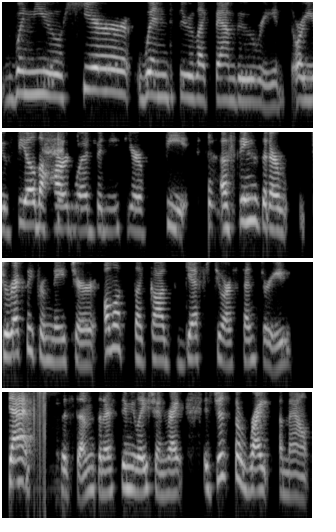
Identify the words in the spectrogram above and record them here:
when you hear wind through like bamboo reeds or you feel the hardwood beneath your feet of things that are directly from nature, almost like God's gift to our sensory yes systems and our stimulation, right? Is just the right amount.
